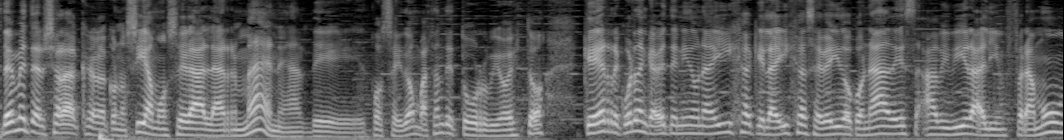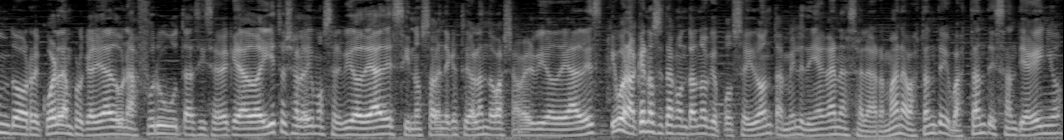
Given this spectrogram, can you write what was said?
Demeter ya la, conocíamos, era la hermana de Poseidón, bastante turbio esto, que recuerdan que había tenido una hija, que la hija se había ido con Hades a vivir al inframundo, recuerdan porque había dado unas frutas y se había quedado ahí, esto ya lo vimos el video de Hades, si no saben de qué estoy hablando vayan a ver el video de Hades. Y bueno, acá nos está contando que Poseidón también le tenía ganas a la hermana, bastante, bastante santiagueño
